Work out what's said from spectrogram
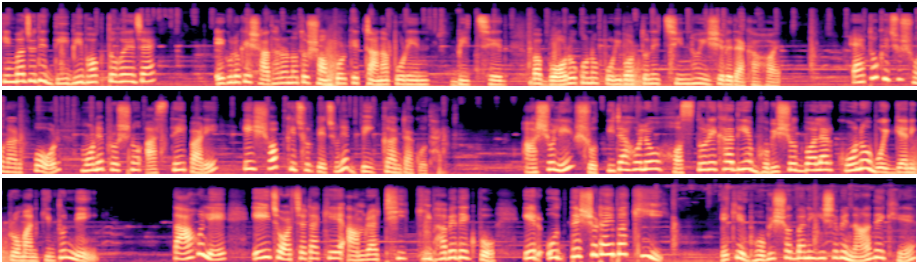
কিংবা যদি দিবিভক্ত হয়ে যায়, এগুলোকে সাধারণত সম্পর্কের টানাপোড়েন, বিচ্ছেদ বা বড় কোনো পরিবর্তনের চিহ্ন হিসেবে দেখা হয়। এত কিছু শোনার পর মনে প্রশ্ন আসতেই পারে, এই সব কিছুর পেছনে বিজ্ঞানটা কোথায়? আসলে সত্যিটা হলেও হস্তরেখা দিয়ে ভবিষ্যৎ বলার কোনো বৈজ্ঞানিক প্রমাণ কিন্তু নেই। তাহলে এই চর্চাটাকে আমরা ঠিক কীভাবে দেখব? এর উদ্দেশ্যটাই বা কি? একে ভবিষ্যৎবাণী হিসেবে না দেখে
